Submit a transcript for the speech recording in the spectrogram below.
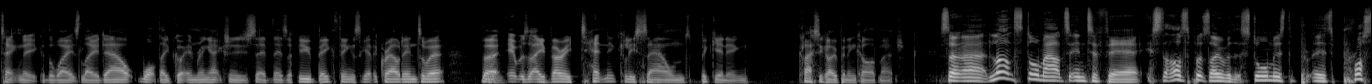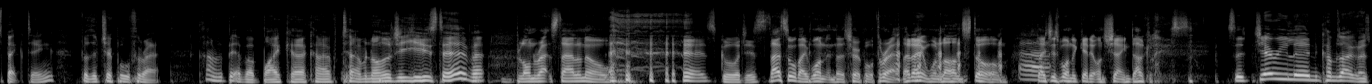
technique, the way it's laid out, what they've got in ring action. As you said, there's a few big things to get the crowd into it, but it was a very technically sound beginning, classic opening card match. So uh, Lance Storm out to interfere. Styles puts over that Storm is, the, is prospecting for the triple threat. Kind of a bit of a biker kind of terminology used here, but Blonde rat style and all. it's gorgeous. That's all they want in the triple threat. They don't want Lance Storm. They just want to get it on Shane Douglas. So Jerry Lynn comes out and goes,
